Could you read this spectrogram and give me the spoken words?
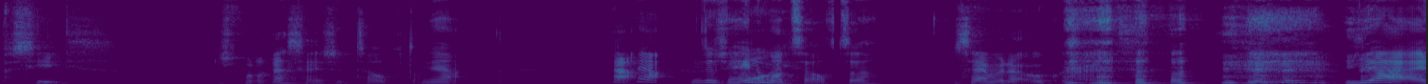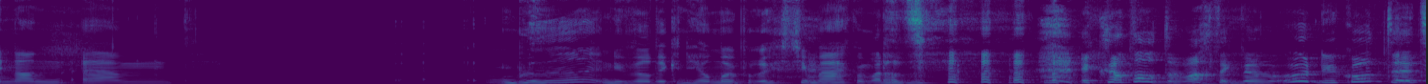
Precies. Dus voor de rest zijn ze hetzelfde. Ja. Ja, Ja, dus helemaal hetzelfde. Zijn we daar ook uit. ja, en dan ehm, nu wilde ik een heel mooi bruggetje maken, maar dat... ik zat al te wachten. Ik dacht, oeh, nu komt het.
